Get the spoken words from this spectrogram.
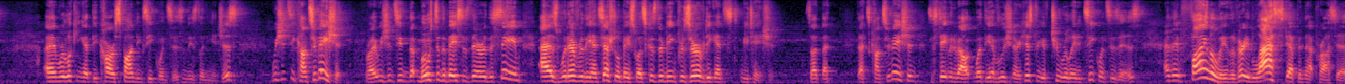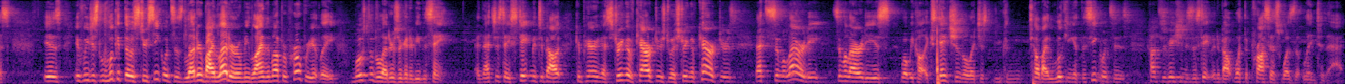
and we're looking at the corresponding sequences in these lineages, we should see conservation, right? We should see that most of the bases there are the same as whatever the ancestral base was because they're being preserved against mutation. So that, that, that's conservation. It's a statement about what the evolutionary history of two related sequences is. And then finally, the very last step in that process is if we just look at those two sequences letter by letter and we line them up appropriately, most of the letters are going to be the same. And that's just a statement about comparing a string of characters to a string of characters. That's similarity. Similarity is what we call extensional. It just you can tell by looking at the sequences. Conservation is a statement about what the process was that led to that.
